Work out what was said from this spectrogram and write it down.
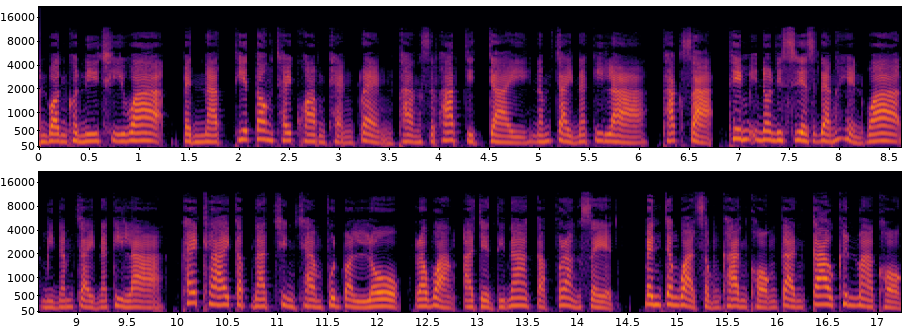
นบอลคนนี้ชี้ว่าเป็นนัดที่ต้องใช้ความแข็งแกร่งทางสภาพจิตใจ น้ำใจนักกีฬา ทักษะ ทีมอินโดนีเซียแสดงให้เห็นว่ามีน้ำใจนักกีฬา คล้ายๆ กับนัดชิงแชมป์ฟุตบอลโลก ระหว่างอาร์เจนตินากับฝรั่งเศส เป็นจังหวะสำคัญของการก้าวขึ้นมาของ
